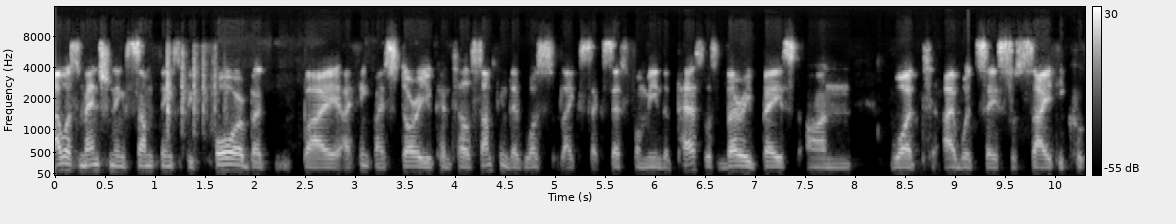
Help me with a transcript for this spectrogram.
I was mentioning some things before, but by I think my story you can tell something that was like success for me in the past was very based on what I would say society could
